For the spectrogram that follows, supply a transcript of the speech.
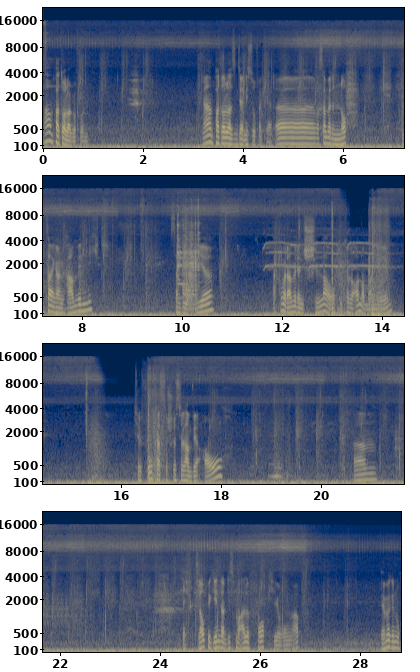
Ah, ein paar Dollar gefunden. Ja, ein paar Dollar sind ja nicht so verkehrt. Äh, was haben wir denn noch? Hintereingang haben wir nicht. Was haben wir hier? Ach, guck mal, da haben wir den Schlauch. Den können wir auch nochmal nehmen. Telefonkastenschlüssel haben wir auch. Ähm. Ich glaube, wir gehen dann diesmal alle Vorkehrungen ab. Wir haben ja genug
